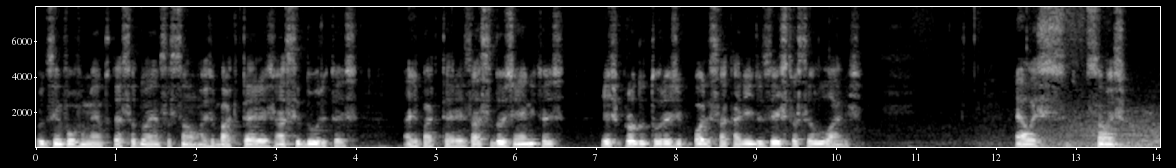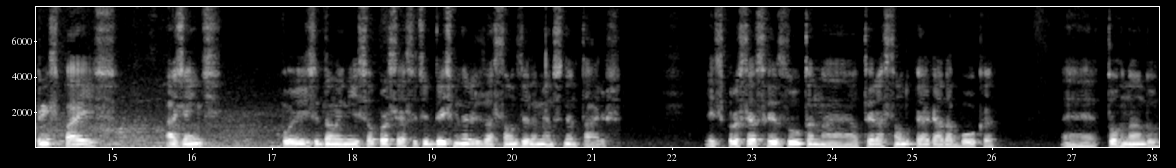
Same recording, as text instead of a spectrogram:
o desenvolvimento dessa doença são as bactérias acidúricas, as bactérias acidogênicas e as produtoras de polissacarídeos extracelulares. Elas são as principais agentes, pois dão início ao processo de desmineralização dos elementos dentários. Esse processo resulta na alteração do pH da boca, é, tornando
